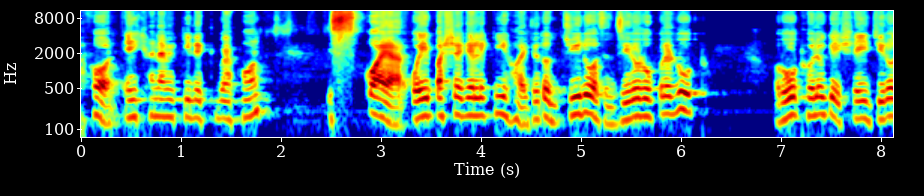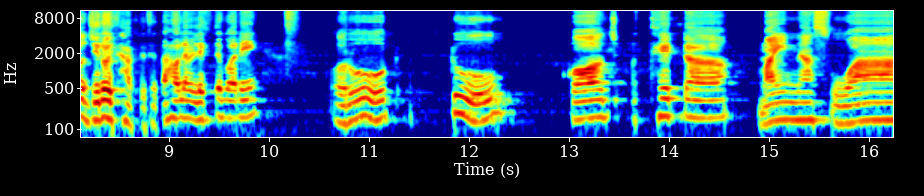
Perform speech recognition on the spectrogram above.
এখন এইখানে আমি কি পারি এখন? স্কোয়ার, ওই পাশে গেলে কি হয়? যেহেতু জিরো আছে, জিরোর উপরে রুট। রুট হলো কি? সেই জিরো জিরোই থাকতেছে। তাহলে আমি লিখতে পারি root two cos theta minus one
